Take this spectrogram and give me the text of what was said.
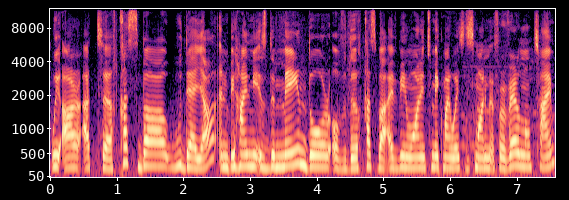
We are at uh, Qasba Wudaya and behind me is the main door of the Qasba. I've been wanting to make my way to this monument for a very long time.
